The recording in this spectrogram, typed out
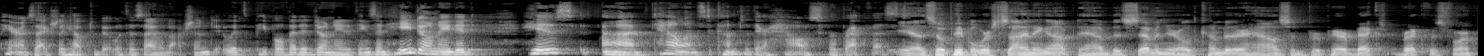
parents actually helped a bit with the silent auction with people that had donated things. And he donated his uh, talents to come to their house for breakfast. Yeah, so people were signing up to have this seven year old come to their house and prepare bec- breakfast for him.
